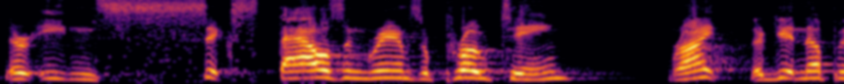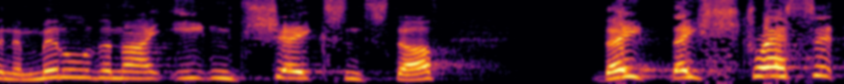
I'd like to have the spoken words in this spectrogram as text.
They're eating 6,000 grams of protein right? They're getting up in the middle of the night eating shakes and stuff. They, they stress it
